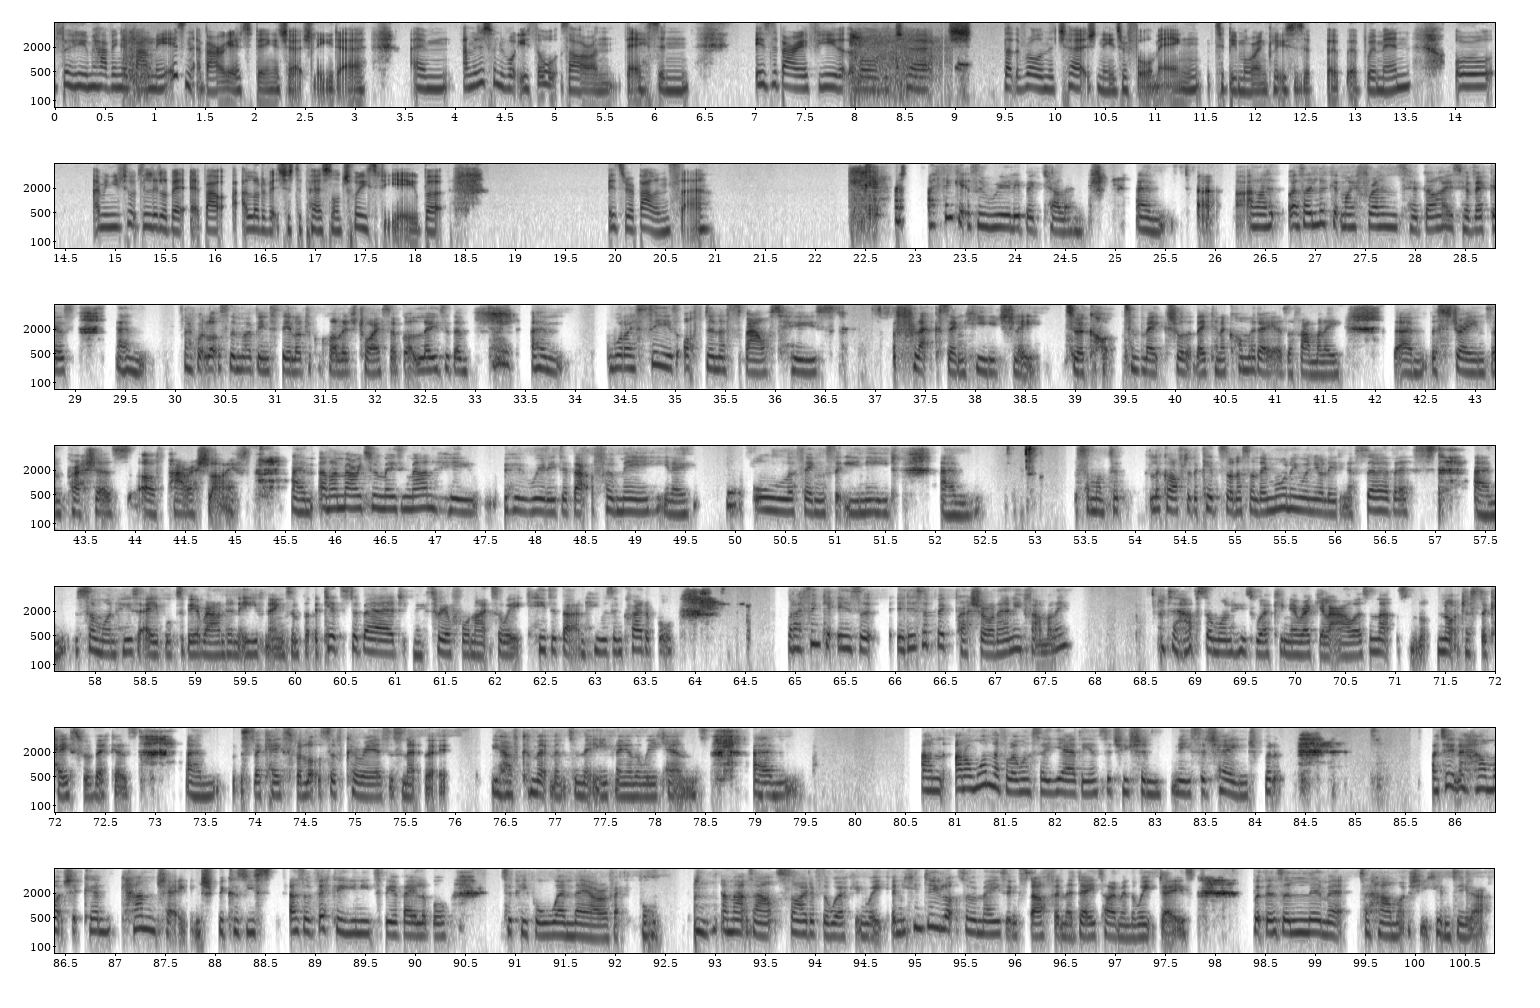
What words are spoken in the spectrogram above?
for whom having a family isn't a barrier to being a church leader. Um, and I just wonder what your thoughts are on this. And is the barrier for you that the role of the church, that the role in the church needs reforming to be more inclusive of, of, of women, or I mean, you talked a little bit about a lot of it's just a personal choice for you, but is there a balance there? I think it's a really big challenge. Um, and I, as I look at my friends are guys, are vicars, um, I've got lots of them. I've been to theological college twice. I've got loads of them. Um, what I see is often a spouse who's flexing hugely to to make sure that they can accommodate as a family um, the strains and pressures of parish life. Um, and I'm married to an amazing man who who really did that for me. You know, all the things that you need. Um, someone to look after the kids on a Sunday morning when you're leading a service, and um, someone who's able to be around in evenings and put the kids to bed, you know, three or four nights a week. He did that, and he was incredible. But I think it is a it is a big pressure on any family to have someone who's working irregular hours, and that's not, not just the case for vicars. Um, it's the case for lots of careers, isn't it? That it, you have commitments in the evening and the weekends. Um, and and on one level, I want to say, yeah, the institution needs to change, but I don't know how much it can can change because you, as a vicar, you need to be available to people when they are available and that's outside of the working week. And you can do lots of amazing stuff in the daytime in the weekdays, but there's a limit to how much you can do that.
